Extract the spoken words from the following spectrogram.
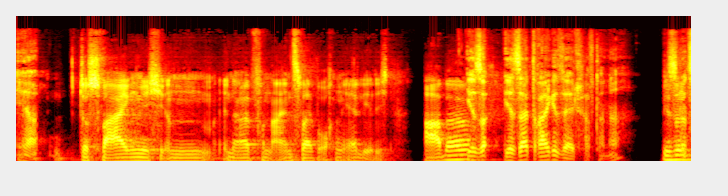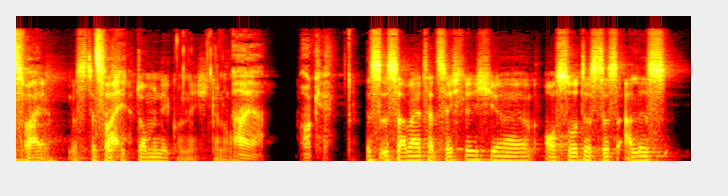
Ja. Das war eigentlich in, innerhalb von ein, zwei Wochen erledigt. Aber. Ihr, ihr seid drei Gesellschafter, ne? Wir sind zwei. zwei. Das ist tatsächlich zwei. Dominik und ich, genau. Ah ja, okay. Es ist aber tatsächlich äh, auch so, dass das alles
